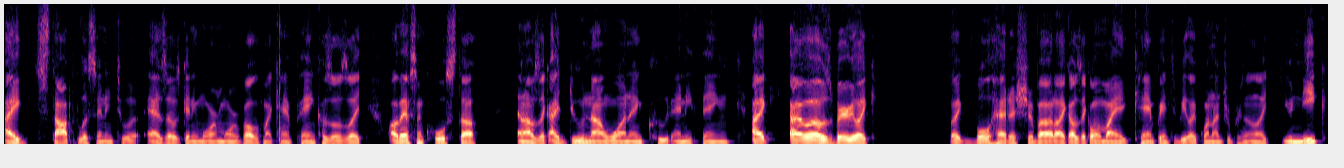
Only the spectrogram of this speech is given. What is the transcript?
I stopped listening to it as I was getting more and more involved with my campaign because I was like, oh, they have some cool stuff. And I was like, I do not want to include anything. I, I I was very like like bullheadish about like I was like I want my campaign to be like 100% like unique.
